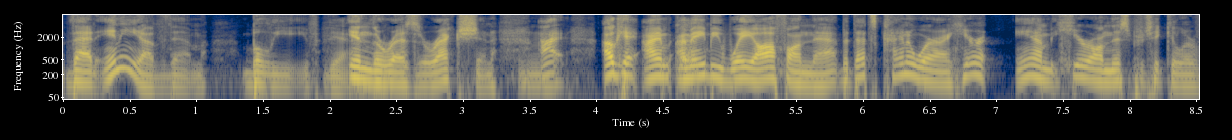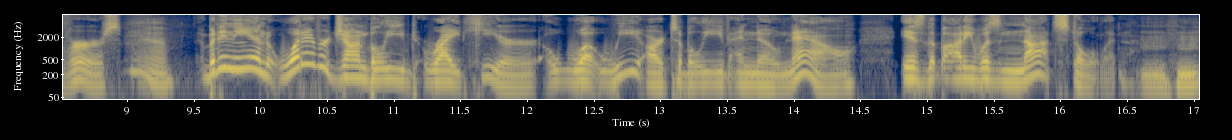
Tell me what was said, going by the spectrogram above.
that any of them believe Yeah. in the resurrection mm-hmm. i okay I'm, i may be way off on that but that's kind of where i hear am here on this particular verse Yeah. but in the end, whatever John believed right here, what we are to believe and know now is the body was not stolen. Mm-hmm.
